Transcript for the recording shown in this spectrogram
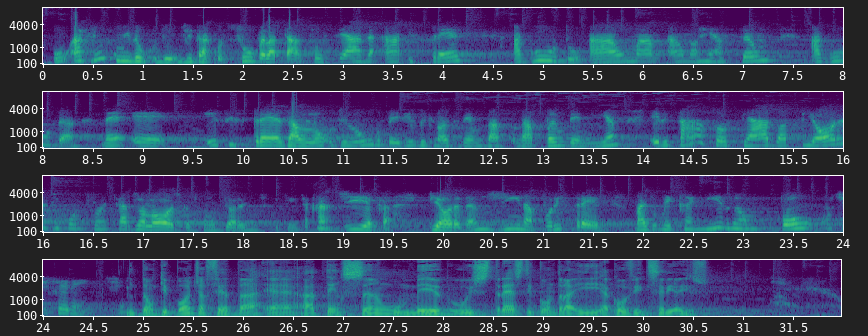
O, a síndrome do, do, de Takotsubo, ela está associada a estresse agudo, a uma, a uma reação aguda, né? É, esse estresse de longo período que nós tivemos na, na pandemia, ele está associado a piora de condições cardiológicas, como piora de insuficiência cardíaca, piora da angina por estresse. Mas o mecanismo é um pouco diferente. Então, o que pode afetar é a tensão, o medo, o estresse de contrair a Covid, seria isso?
